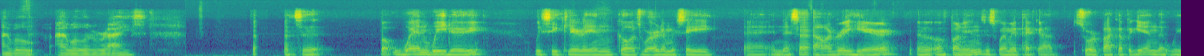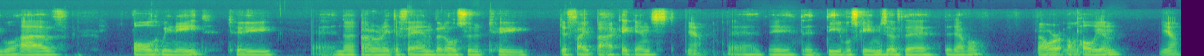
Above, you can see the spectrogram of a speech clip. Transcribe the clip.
I will I will arise. That's it. But when we do, we see clearly in God's word, and we see uh, in this allegory here uh, of Bunyan's, is when we pick that sword back up again, that we will have all that we need to uh, not only defend but also to to fight back against Yeah. uh, the, the the evil schemes of the the devil or Well- Apollyon. Yeah.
